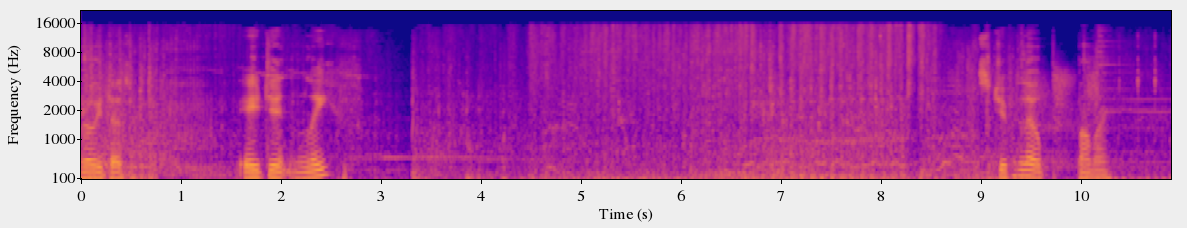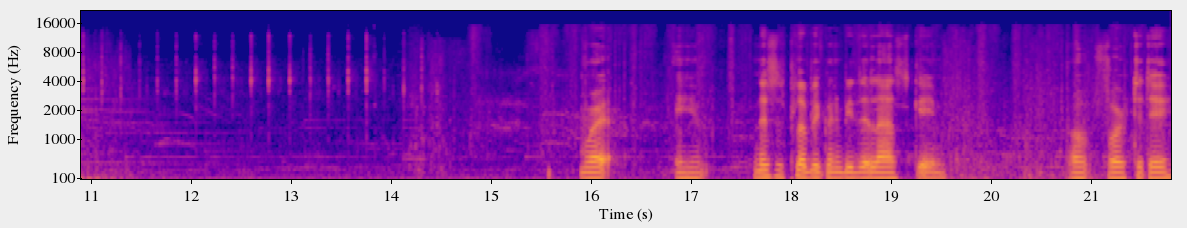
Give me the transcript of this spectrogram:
really does Agent Leaf. Stupid little bummer. Right. Um, this is probably going to be the last game of for today.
